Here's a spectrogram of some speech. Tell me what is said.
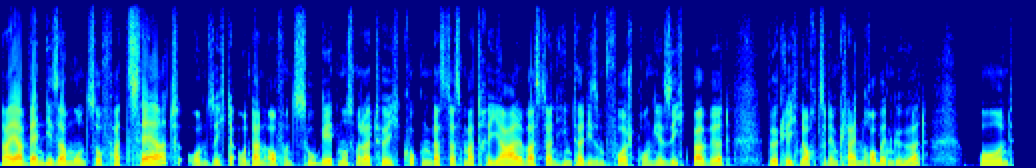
naja, wenn dieser Mond so verzerrt und, sich da, und dann auf uns zugeht, muss man natürlich gucken, dass das Material, was dann hinter diesem Vorsprung hier sichtbar wird, wirklich noch zu dem kleinen Robin gehört. Und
